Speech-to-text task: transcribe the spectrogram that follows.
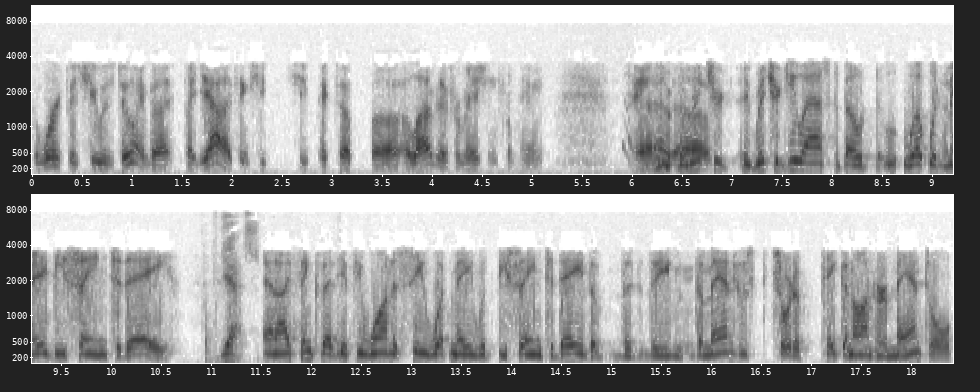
the work that she was doing. But but yeah, I think she she picked up uh, a lot of information from him and, uh, uh, Richard, Richard, you asked about what would Mae be saying today. Yes. And I think that if you want to see what Mae would be saying today, the the the, the man who's sort of taken on her mantle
